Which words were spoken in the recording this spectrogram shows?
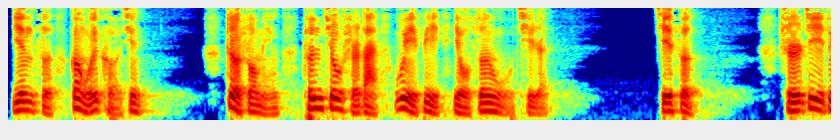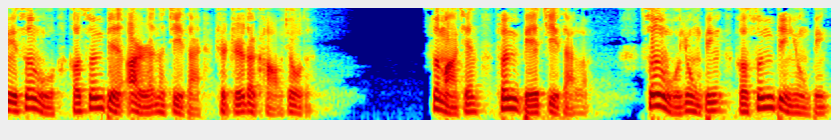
因此更为可信。这说明春秋时代未必有孙武其人。其次，《史记》对孙武和孙膑二人的记载是值得考究的。司马迁分别记载了孙武用兵和孙膑用兵，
